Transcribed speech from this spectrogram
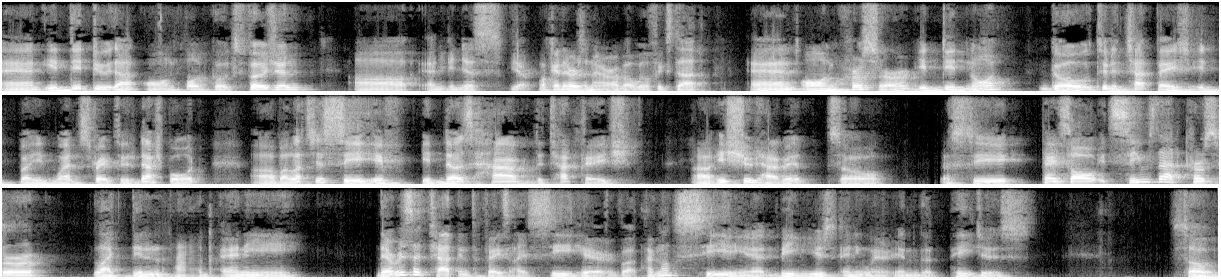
and it did do that on Claude Code's version. Uh, and you can just, yeah, okay, there's an error, but we'll fix that. And on Cursor, it did not go to the chat page, it, but it went straight to the dashboard. Uh, but let's just see if it does have the chat page. Uh, it should have it. So let's see. Okay, so it seems that Cursor like didn't have any. There is a chat interface I see here, but I'm not seeing it being used anywhere in the pages. So,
